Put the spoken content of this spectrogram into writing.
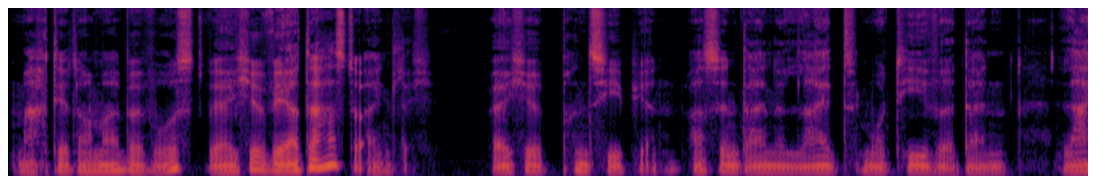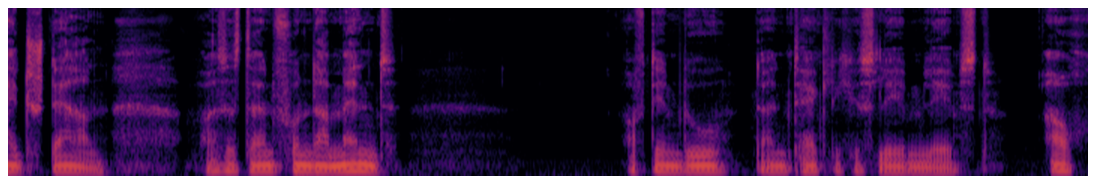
mach dir doch mal bewusst, welche Werte hast du eigentlich? Welche Prinzipien? Was sind deine Leitmotive, dein Leitstern? Was ist dein Fundament, auf dem du dein tägliches Leben lebst? Auch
